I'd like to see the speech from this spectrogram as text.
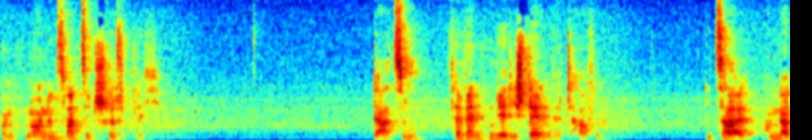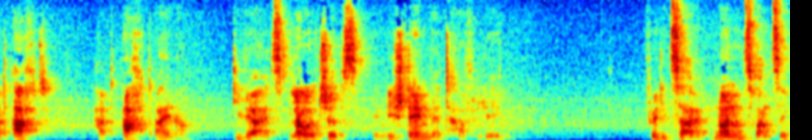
und 29 schriftlich. Dazu verwenden wir die Stellenwerttafel. Die Zahl 108 hat 8 Einer, die wir als blaue Chips in die Stellenwerttafel legen. Für die Zahl 29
